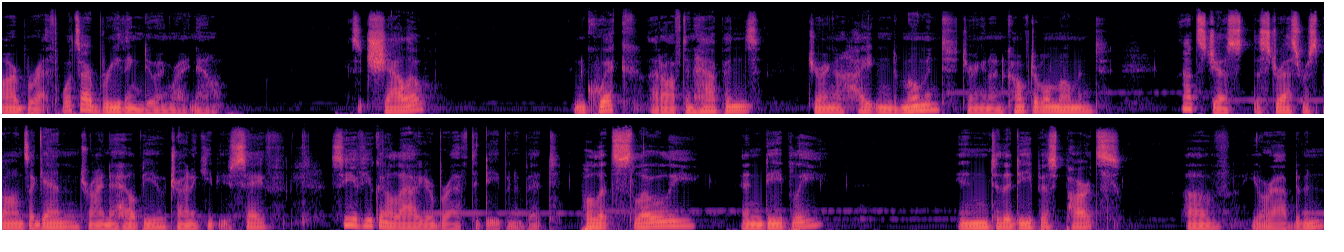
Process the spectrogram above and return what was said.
our breath. What's our breathing doing right now? Is it shallow and quick? That often happens during a heightened moment, during an uncomfortable moment. That's just the stress response again, trying to help you, trying to keep you safe. See if you can allow your breath to deepen a bit. Pull it slowly and deeply into the deepest parts of your abdomen,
